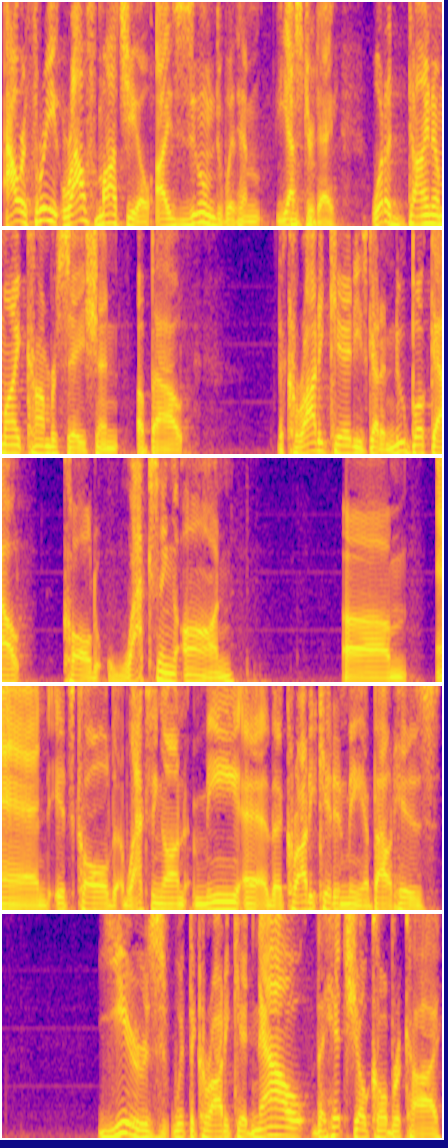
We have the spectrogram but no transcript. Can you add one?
Hour three, Ralph Macchio. I zoomed with him yesterday. what a dynamite conversation about the Karate Kid. He's got a new book out called Waxing On. Um, and it's called Waxing on Me, uh, the Karate Kid and Me, about his years with the Karate Kid. Now the hit show Cobra Kai,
